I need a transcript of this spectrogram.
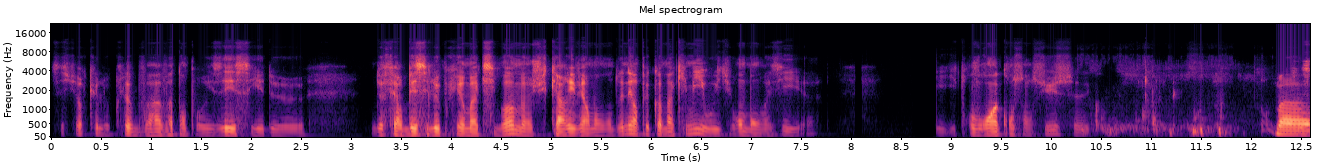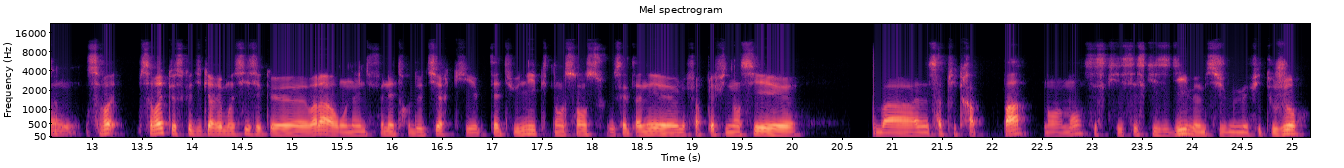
c'est sûr que le club va, temporiser, essayer de, faire baisser le prix au maximum jusqu'à arriver à un moment donné, un peu comme Akimi, où ils diront bon, vas-y, euh, ils trouveront un consensus. Euh, bah, c'est vrai, c'est vrai que ce que dit Karim aussi, c'est que voilà, on a une fenêtre de tir qui est peut-être unique dans le sens où cette année, euh, le fair play financier bah, ne s'appliquera normalement. C'est ce qui, c'est ce qui se dit, même si je me méfie toujours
